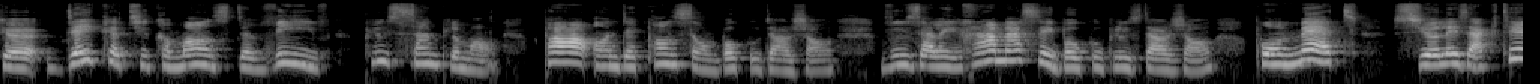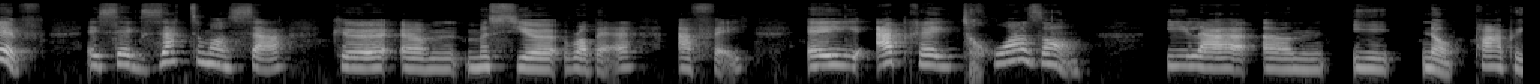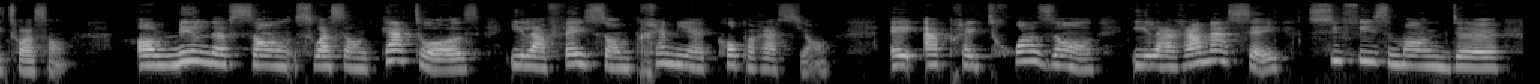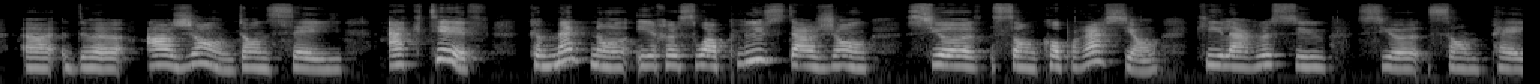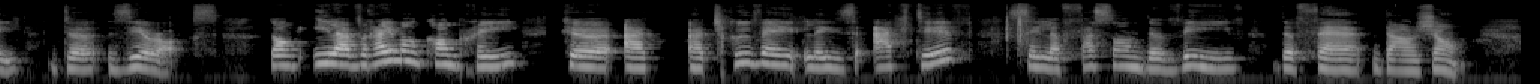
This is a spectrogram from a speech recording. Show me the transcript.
que dès que tu commences de vivre plus simplement, pas en dépensant beaucoup d'argent, vous allez ramasser beaucoup plus d'argent pour mettre sur les actifs. Et c'est exactement ça que euh, Monsieur Robert a fait. Et après trois ans, il a, euh, non, pas après trois ans, en 1974, il a fait son première coopération. Et après trois ans, il a ramassé suffisamment de, euh, de dans ses actifs que maintenant il reçoit plus d'argent sur son corporation qu'il a reçu sur son paye de Xerox. Donc, il a vraiment compris que à, trouver les actifs, c'est la façon de vivre, de faire d'argent.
